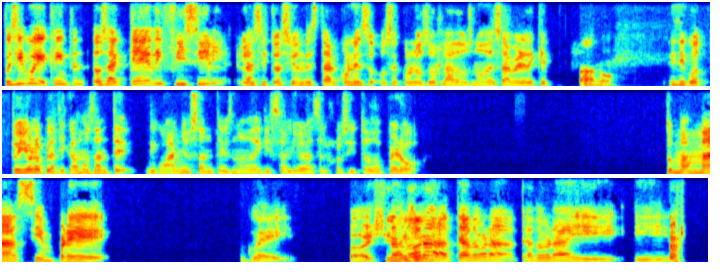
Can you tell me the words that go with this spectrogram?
pues sí, güey, qué o sea, qué difícil la situación de estar con eso, o sea, con los dos lados, ¿no? De saber de que, claro. y digo, tú y yo lo platicamos antes, digo, años antes, ¿no? De que salieras del closet y todo, pero tu mamá siempre Güey, Ay, te adora, te adora, te adora y, y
